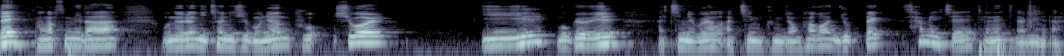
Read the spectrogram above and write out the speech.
네, 반갑습니다. 오늘은 2025년 9, 10월 2일 목요일 아침이고요. 아침 긍정 학원 603일째 되는 날입니다.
